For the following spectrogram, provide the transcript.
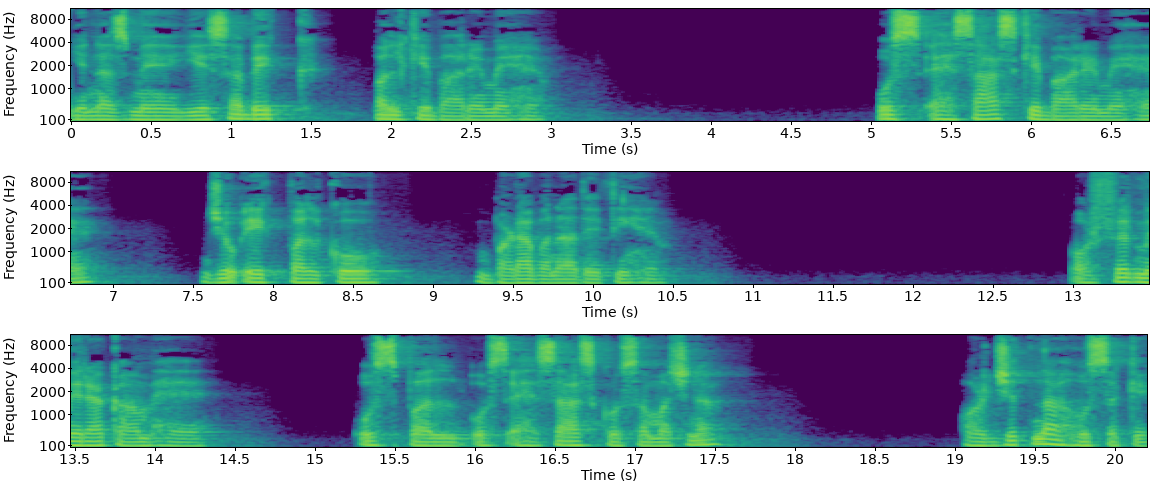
ये नज़में, ये सब एक पल के बारे में हैं। उस एहसास के बारे में है जो एक पल को बड़ा बना देती हैं। और फिर मेरा काम है उस पल, उस एहसास को समझना और जितना हो सके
